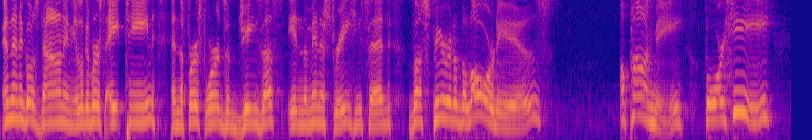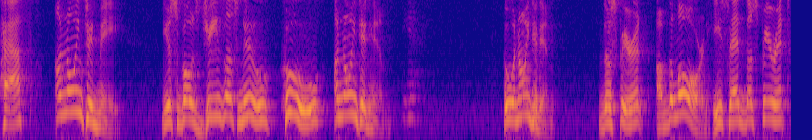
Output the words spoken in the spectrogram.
And then it goes down and you look at verse 18 and the first words of Jesus in the ministry he said the Spirit of the Lord is upon me for he hath anointed me. You suppose Jesus knew who anointed him? Yes. Who anointed him? The Spirit of the Lord. He said the Spirit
